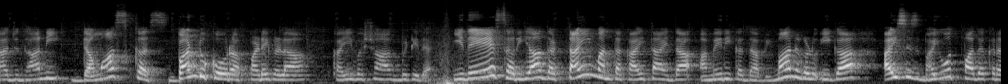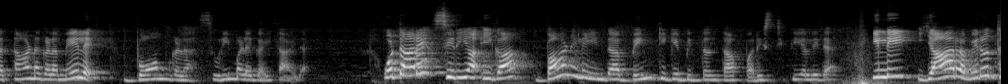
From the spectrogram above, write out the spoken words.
ರಾಜಧಾನಿ ಡಮಾಸ್ಕಸ್ ಬಂಡುಕೋರ ಪಡೆಗಳ ಕೈವಶ ಆಗ್ಬಿಟ್ಟಿದೆ. ಇದೇ ಸರಿಯಾದ ಟೈಮ್ ಅಂತ ಕಾಯ್ತಾ ಇದ್ದ ಅಮೆರಿಕದ ವಿಮಾನಗಳು ಈಗ ಐಸಿಸ್ ಭಯೋತ್ಪಾದಕರ ತಾಣಗಳ ಮೇಲೆ ಬಾಂಬ್ಗಳ ಸುರಿಮಳೆಗೈತಾ ಇದೆ. ಒಟ್ಟಾರೆ ಸಿರಿಯಾ ಈಗ ಬಾಣಲೆಯಿಂದ ಬೆಂಕಿಗೆ ಬಿದ್ದಂತ ಪರಿಸ್ಥಿತಿಯಲ್ಲಿದೆ. ಇಲ್ಲಿ ಯಾರ ವಿರುದ್ಧ,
